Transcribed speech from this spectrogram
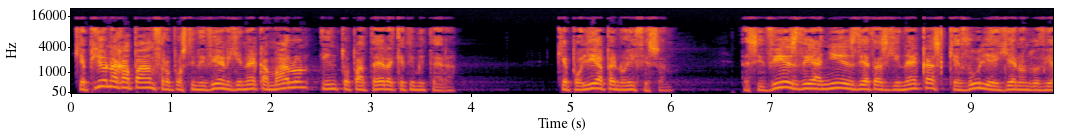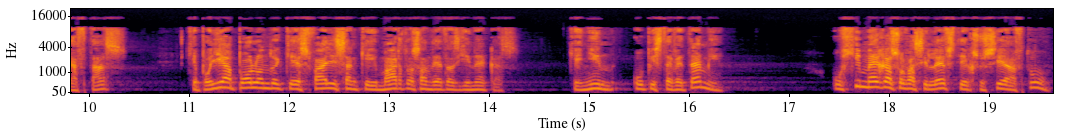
Και πλέον αγαπά άνθρωπο την ιδίαν γυναίκα μάλλον είναι το πατέρα και τη μητέρα. Και πολλοί απενοήθησαν. Τες ιδίες διανύες δια τας γυναίκας και δούλοι γένοντο δι' αυτάς, και πολλοί απόλοντο και εσφάλισαν και ημάρτωσαν δια τας γυναίκας και νυν ου πιστεύετέμι. Ουχή μέγας ο βασιλεύς τη εξουσία αυτού;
